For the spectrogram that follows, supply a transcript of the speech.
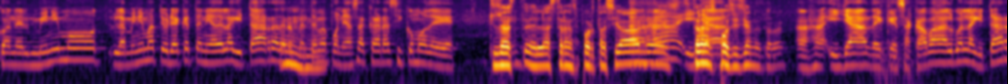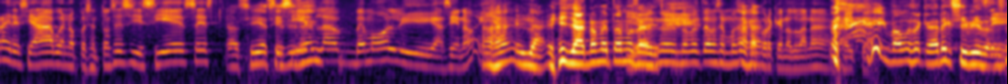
con el mínimo la mínima teoría que tenía de la guitarra, de repente me ponía a sacar así como de Las, eh, las transportaciones, Ajá, transposiciones, perdón. ajá, y ya de que sacaba algo en la guitarra y decía, "Ah, bueno, pues entonces si sí es este, Así es, si sí, sí, es la bemol y así, ¿no? Y Ajá, y ya, y ya, no metamos ya ahí. no, no metemos en música Ajá. porque nos van a y vamos a quedar exhibidos. Sí,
